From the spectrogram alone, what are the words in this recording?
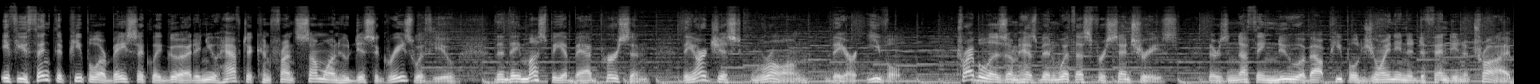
If you think that people are basically good and you have to confront someone who disagrees with you, then they must be a bad person. They aren't just wrong, they are evil. Tribalism has been with us for centuries. There's nothing new about people joining and defending a tribe,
